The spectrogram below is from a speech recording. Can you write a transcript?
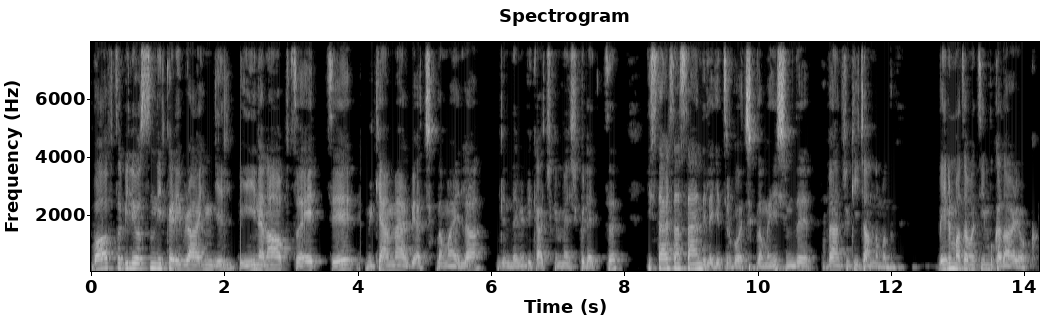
Bu hafta biliyorsun İlkar İbrahimgil yine ne yaptı etti. Mükemmel bir açıklamayla gündemi birkaç gün meşgul etti. İstersen sen dile getir bu açıklamayı. Şimdi ben çünkü hiç anlamadım. Benim matematiğim bu kadar yok.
